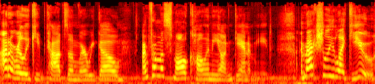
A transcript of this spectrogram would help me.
I don't really keep tabs on where we go. I'm from a small colony on Ganymede. I'm actually like you.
